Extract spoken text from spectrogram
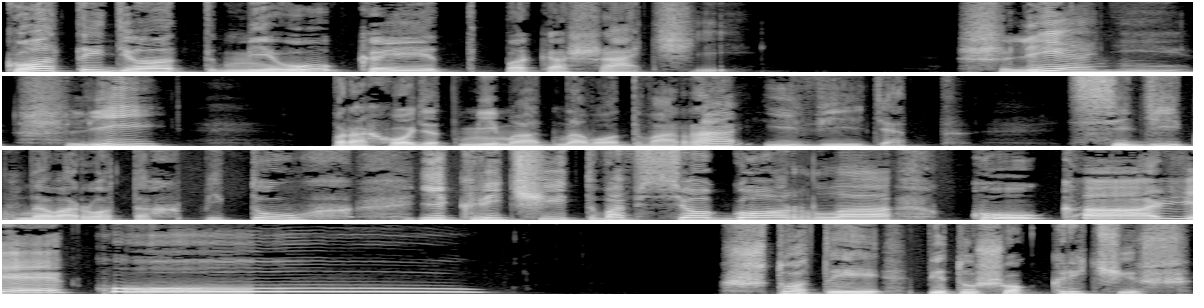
кот идет, мяукает по-кошачьи. Шли они, шли, проходят мимо одного двора и видят. Сидит на воротах петух и кричит во все горло «Кукареку!» «Что ты, петушок, кричишь?»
